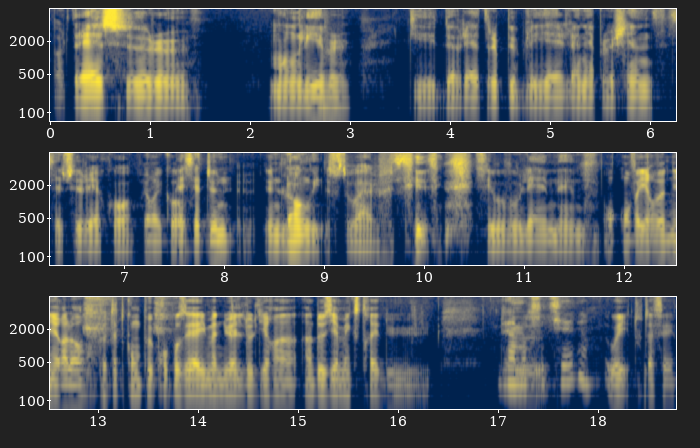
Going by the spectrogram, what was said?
porterait sur euh, mon livre qui devrait être publié l'année prochaine, c'est sur ECHO. c'est une, une, longue histoire, si, si vous voulez. Mais... On, va y revenir alors. Peut-être qu'on peut proposer à Emmanuel de lire un, un deuxième extrait du... D'un morceau de ciel Oui, tout à fait.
